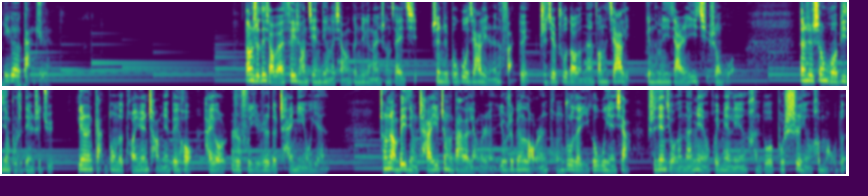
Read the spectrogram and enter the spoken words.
一个感觉。当时的小白非常坚定的想要跟这个男生在一起，甚至不顾家里人的反对，直接住到了男方的家里，跟他们一家人一起生活。但是生活毕竟不是电视剧，令人感动的团圆场面背后，还有日复一日的柴米油盐。成长背景差异这么大的两个人，又是跟老人同住在一个屋檐下，时间久了难免会面临很多不适应和矛盾。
